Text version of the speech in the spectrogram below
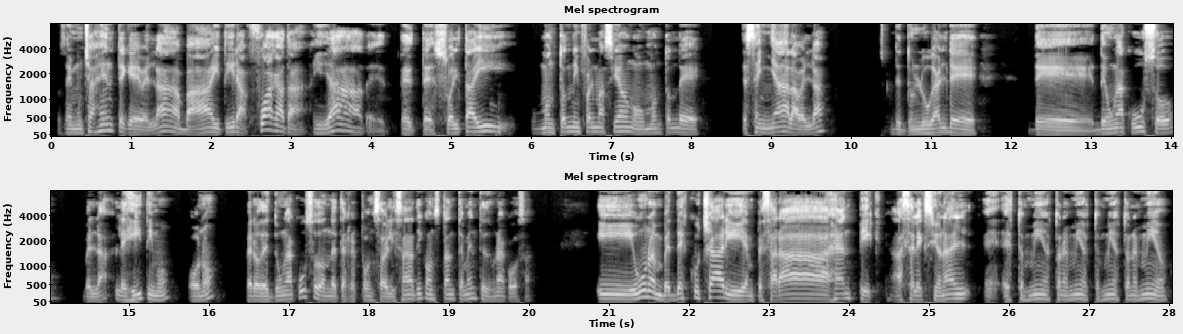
Entonces hay mucha gente que, ¿verdad? Va y tira, fuágata, y ya te, suelta ahí un montón de información o un montón de, de señala, ¿verdad? Desde un lugar de, de, de un acuso ¿verdad? Legítimo o no, pero desde un acuso donde te responsabilizan a ti constantemente de una cosa. Y uno, en vez de escuchar y empezar a handpick, a seleccionar eh, esto es mío, esto no es mío, esto es mío, esto no es mío,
